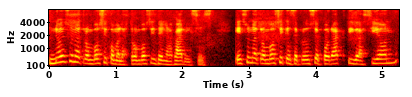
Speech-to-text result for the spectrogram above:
no es una trombosis como las trombosis de las varices, es una trombosis que se produce por activación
